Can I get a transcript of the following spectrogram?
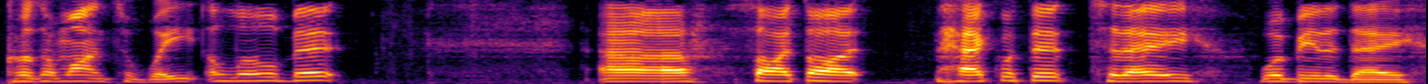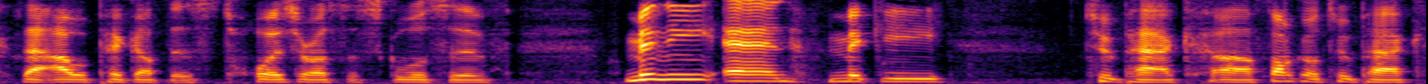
because I wanted to wait a little bit. Uh so I thought heck with it. Today would be the day that I would pick up this Toys R Us exclusive Minnie and Mickey two pack, uh, Funko two pack,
